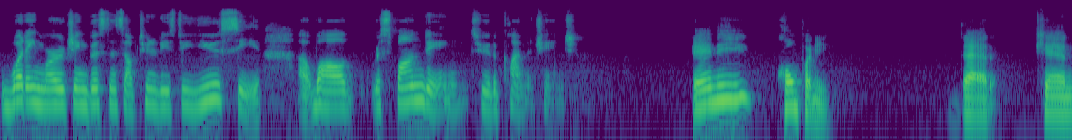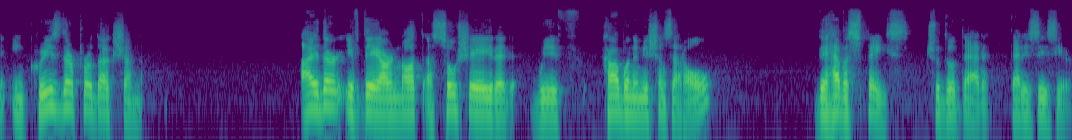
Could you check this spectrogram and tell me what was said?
what emerging business opportunities do you see uh, while responding to the climate change? Any company that can increase their production, either if they are not associated with carbon emissions at all, they have a space to do that that is easier.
